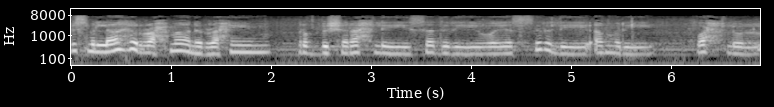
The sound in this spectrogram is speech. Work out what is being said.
بسم الله الرحمن الرحيم. رب اشرح لي صدري ويسر لي أمري. واحلل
